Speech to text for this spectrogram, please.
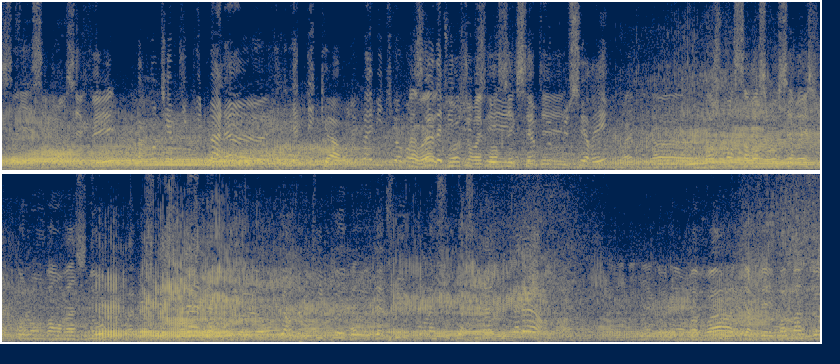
Ça y est, c'est bon, c'est fait. Par contre, il y a un petit peu de mal, hein. il y a de l'écart, on n'est pas habitué à voir Ah ça. ouais, vois, D'habitude, j'aurais c'est- que un peu c'était- plus serré. Ouais, là, je pense que ça va se resserrer sur Colomba en Vasneau. Ouais, c'est celui-là, on garde un petit peu d'afflux pour la super finale tout à l'heure. Vivien Gonnet, on va voir, qui a fait pas mal de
